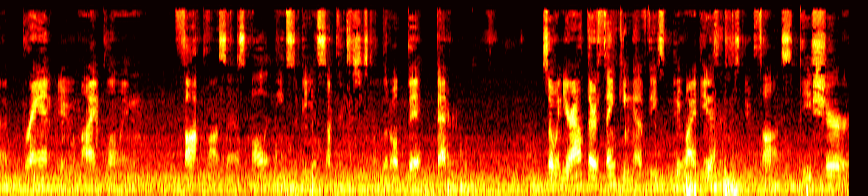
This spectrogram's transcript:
a brand new, mind blowing thought process. All it needs to be is something that's just a little bit better. So when you're out there thinking of these new ideas and these new thoughts, be sure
